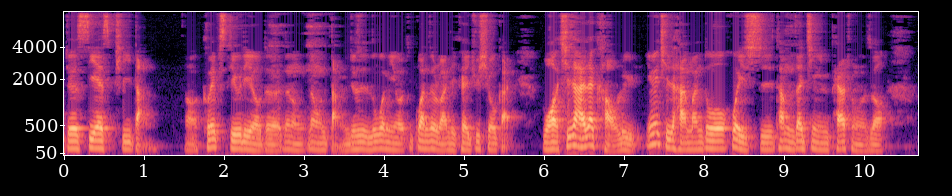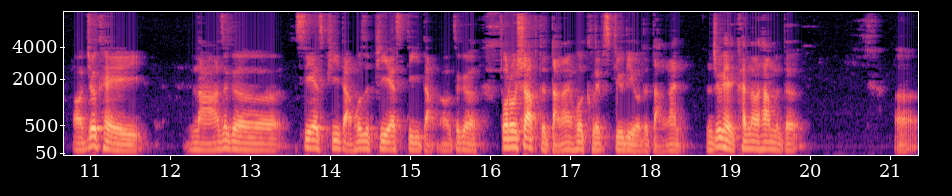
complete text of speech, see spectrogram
就是 CSP 档啊，Clip Studio 的那种那种档，就是如果你有关这个软体，可以去修改。我其实还在考虑，因为其实还蛮多绘师他们在经营 Patron 的时候啊，就可以拿这个 CSP 档或是 PSD 档啊，这个 Photoshop 的档案或 Clip Studio 的档案，你就可以看到他们的呃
